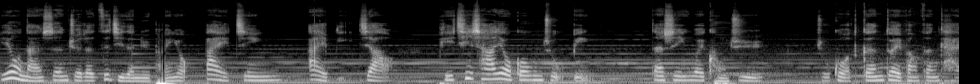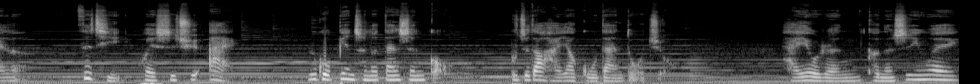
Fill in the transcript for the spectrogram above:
也有男生觉得自己的女朋友拜金、爱比较、脾气差又公主病，但是因为恐惧。如果跟对方分开了，自己会失去爱；如果变成了单身狗，不知道还要孤单多久。还有人可能是因为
